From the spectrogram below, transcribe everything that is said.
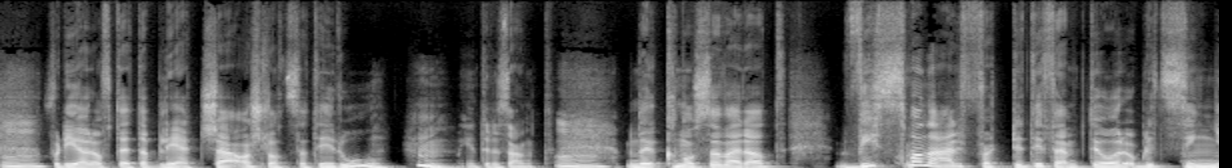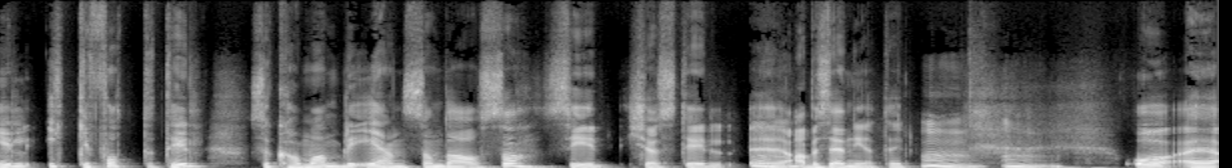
Mm. For de har ofte etablert seg og slått seg til ro. Hm, interessant. Mm. Men det kan også være at hvis man er 40-50 år og blitt singel, ikke fått det til, så kan man bli ensom da også, sier Kjøs til eh, ABC Nyheter. Mm. Mm. Og eh,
